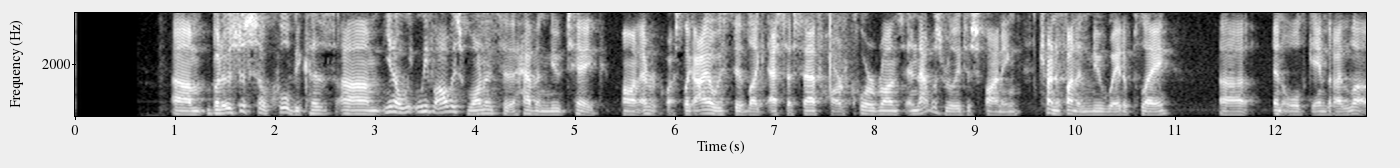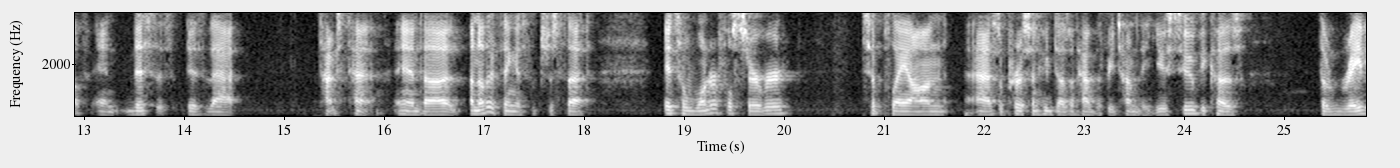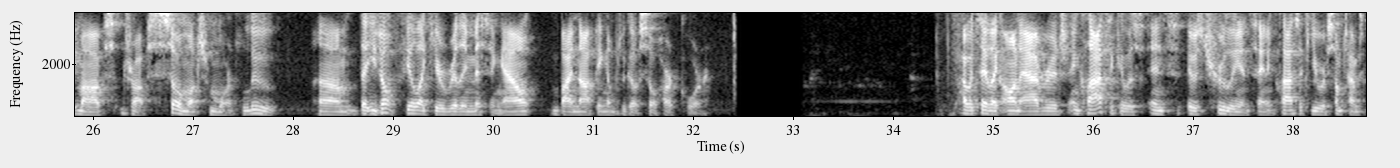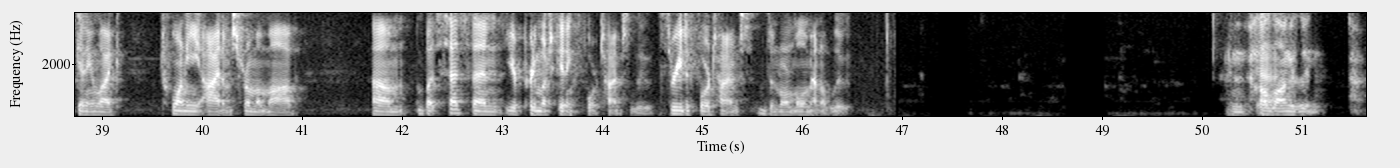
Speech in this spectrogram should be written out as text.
Um, but it was just so cool because um, you know we, we've always wanted to have a new take on EverQuest. Like I always did like SSF hardcore runs, and that was really just finding trying to find a new way to play uh, an old game that I love. And this is is that times ten. And uh, another thing is just that it's a wonderful server to play on as a person who doesn't have the free time they used to because the raid mobs drop so much more loot um, that you don't feel like you're really missing out by not being able to go so hardcore. I would say like on average in classic it was it was truly insane. In classic you were sometimes getting like 20 items from a mob. Um, but since then you're pretty much getting four times loot, three to four times the normal amount of loot. And how Yeah. long is it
